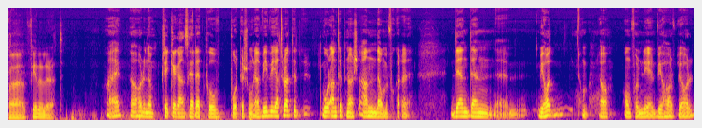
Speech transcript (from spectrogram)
Har jag fel eller rätt? Nej, då har du nog prickat ganska rätt på vår person. Vi, jag tror att det, vår entreprenörsanda, om vi får kalla det, den, den, eh, vi har, ja, omformulering, vi har, vi har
